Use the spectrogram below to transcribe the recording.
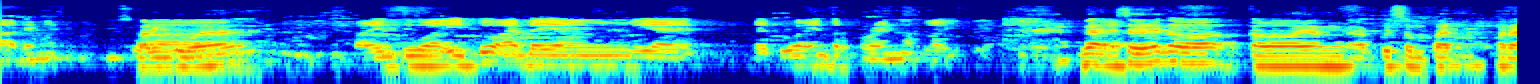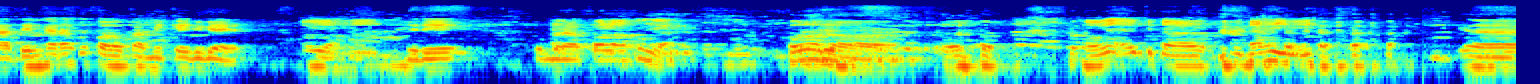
ada yang mahasiswa. paling tua, paling tua itu ada yang ya ada tua entrepreneur lah gitu Enggak, sebenarnya kalau kalau yang aku sempat perhatiin kan aku follow Kak Mike juga ya. oh iya. Jadi beberapa kalau aku enggak follow dong. pokoknya ayo kita udahi Eh,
